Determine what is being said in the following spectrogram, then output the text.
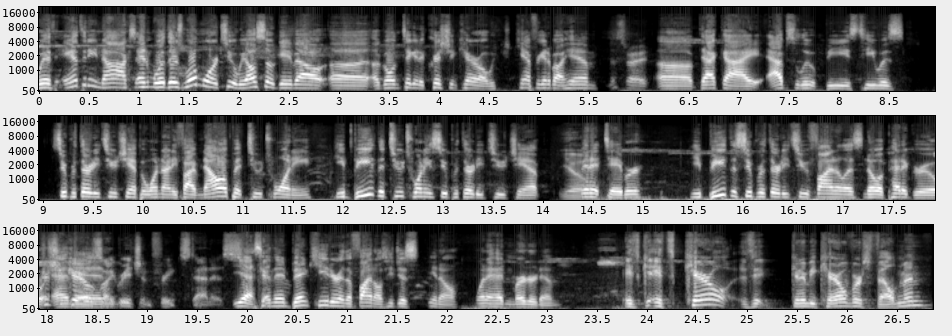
with Anthony Knox, and well, there's one more too. We also gave out uh, a golden ticket to Christian Carroll. We can't forget about him. That's right. Uh, that guy, absolute beast. He was Super 32 champ at 195. Now up at 220. He beat the 220 Super 32 champ, Yo. Bennett Tabor. He beat the Super 32 finalist Noah Pettigrew. Christian and Carroll's then- like reaching freak status. yes, and then Ben Kueter in the finals. He just you know went ahead and murdered him. It's it's Carroll. Is it going to be Carroll versus Feldman?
